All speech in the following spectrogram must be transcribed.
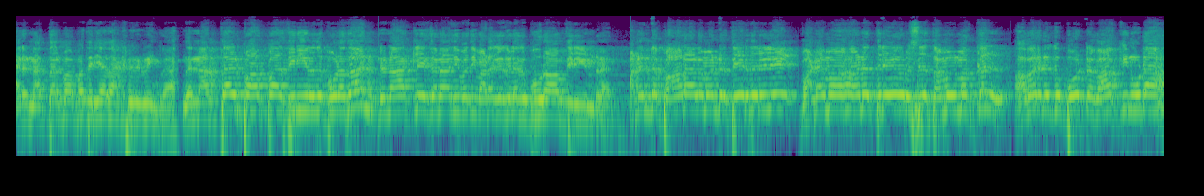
அரே நத்தால் பாப்பா தெரியாதா இருக்கிறீங்களா? இந்த நத்தால் பாப்பா தெரிகிறது போலதான் இந்த நாட்டிலே ஜனாதிபதி வடக்கு கிழக்கு பூராவும் தெரிகின்றார். கடந்த பாராளுமன்ற தேர்தலிலே வடமாகாணத்திலே ஒரு சில தமிழ் மக்கள் அவர்களுக்கு போட்ட வாக்கினூடாக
